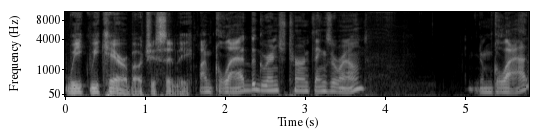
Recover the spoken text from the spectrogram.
We we care about you, Cindy. I'm glad the Grinch turned things around. I'm glad.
